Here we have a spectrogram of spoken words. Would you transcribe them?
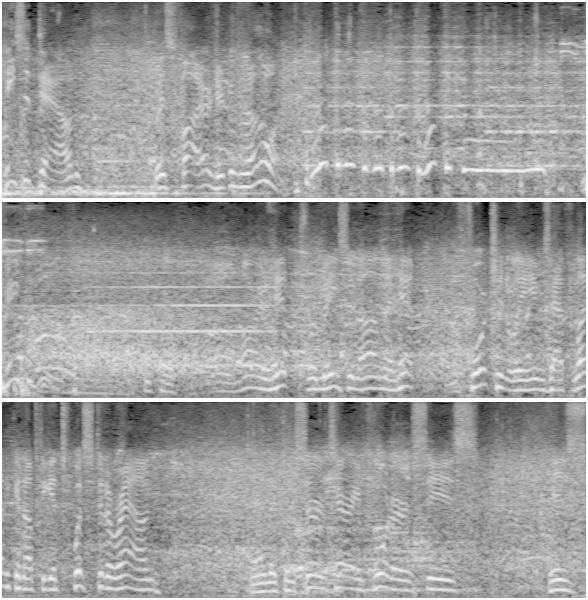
chase it down. Misfire. Here comes another one. Mason. A hard hit for Mason on the hip. Fortunately, he was athletic enough to get twisted around. And the concerned Terry Porter sees his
